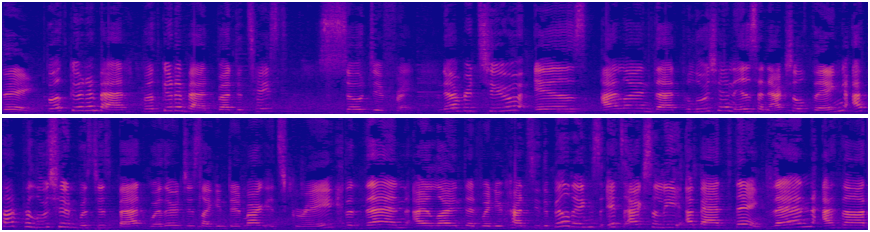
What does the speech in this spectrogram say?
thing. Both good and bad, both good and bad, but the taste so different. Number two is I learned that pollution is an actual thing. I thought pollution was just bad weather, just like in Denmark, it's gray. But then I learned that when you can't see the buildings, it's actually a bad thing. Then I thought,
